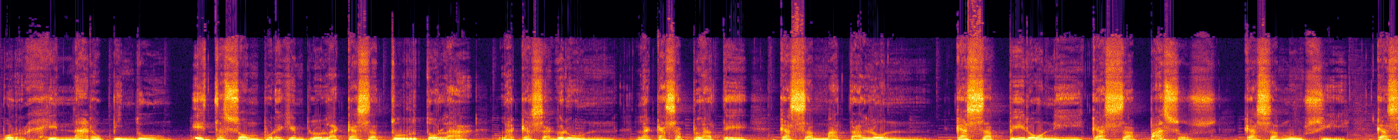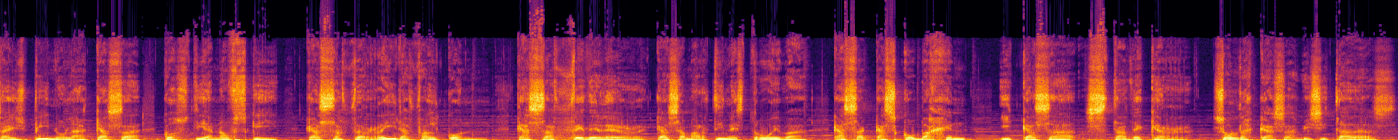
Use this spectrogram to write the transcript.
por Genaro Pindú. Estas son, por ejemplo, la Casa Túrtola, la Casa Grun, la Casa Plate, Casa Matalón, Casa Peroni, Casa Pasos, Casa Musi, Casa Espínola, Casa Kostianowski, Casa Ferreira Falcón, Casa Federer, Casa Martínez Trueba, Casa Casco Bajen y Casa Stadecker. Son las casas visitadas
